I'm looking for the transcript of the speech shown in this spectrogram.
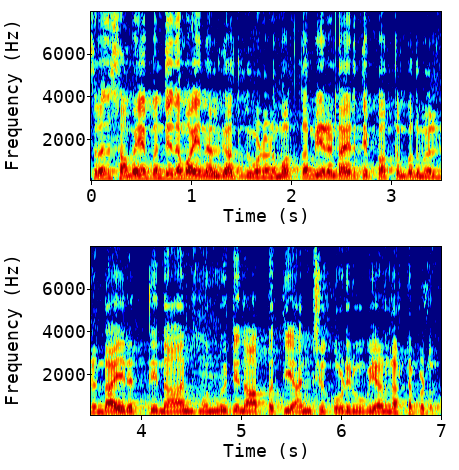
സർ അത് സമയബന്ധിതമായി നൽകാത്തത് കൊണ്ടാണ് മൊത്തം ഈ രണ്ടായിരത്തി പത്തൊമ്പത് മുതൽ രണ്ടായിരത്തി നാ മുന്നൂറ്റി നാൽപ്പത്തി അഞ്ച് കോടി രൂപയാണ് നഷ്ടപ്പെട്ടത്.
